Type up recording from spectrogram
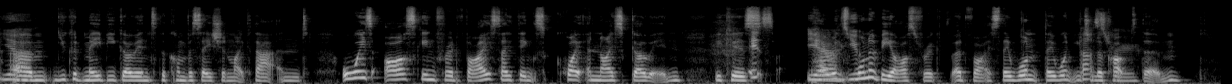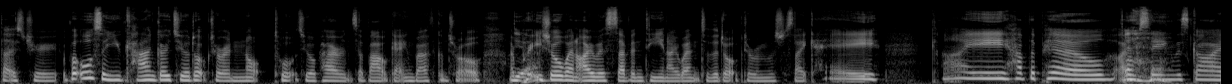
yeah. um, you could maybe go into the conversation like that and always asking for advice i think's quite a nice go in because It's- yeah, parents you- want to be asked for advice they want they want you to That's look up to them That is true. But also, you can go to your doctor and not talk to your parents about getting birth control. I'm Yeah. pretty sure when I was 17, I went to the doctor and was just like, hey, can I have the pill? I'm seeing this guy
